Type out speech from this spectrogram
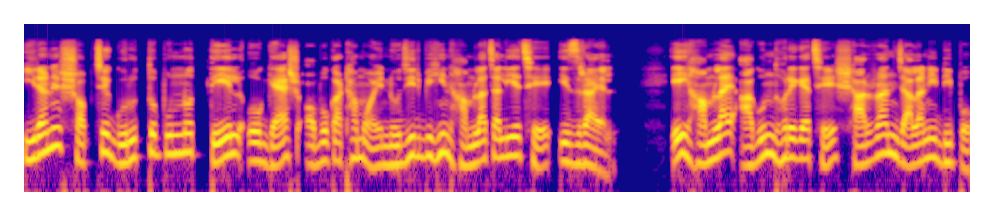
ইরানের সবচেয়ে গুরুত্বপূর্ণ তেল ও গ্যাস অবকাঠামোয় নজিরবিহীন হামলা চালিয়েছে ইসরায়েল। এই হামলায় আগুন ধরে গেছে সাররান জ্বালানি ডিপো,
